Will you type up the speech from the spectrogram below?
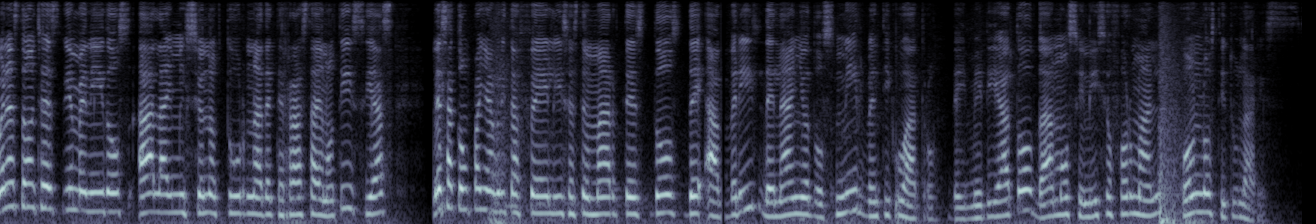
Buenas noches, bienvenidos a la emisión nocturna de Terraza de Noticias. Les acompaña Brita Félix este martes 2 de abril del año 2024. De inmediato damos inicio formal con los titulares.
